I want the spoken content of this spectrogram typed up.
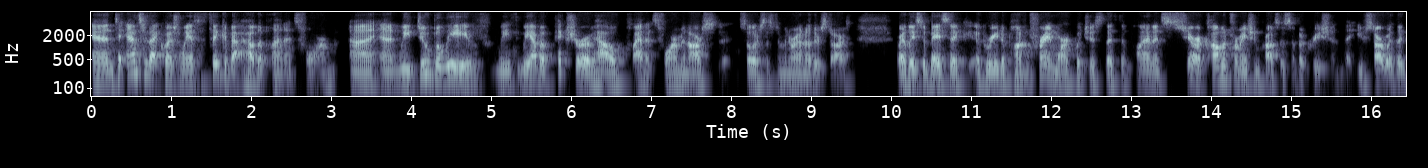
And to answer that question, we have to think about how the planets form. Uh, and we do believe, we, we have a picture of how planets form in our solar system and around other stars, or at least a basic agreed upon framework, which is that the planets share a common formation process of accretion, that you start with a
